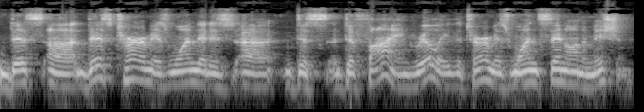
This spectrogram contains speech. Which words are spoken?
this uh, this term is one that is uh, dis- defined. Really, the term is one sin on a mission.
